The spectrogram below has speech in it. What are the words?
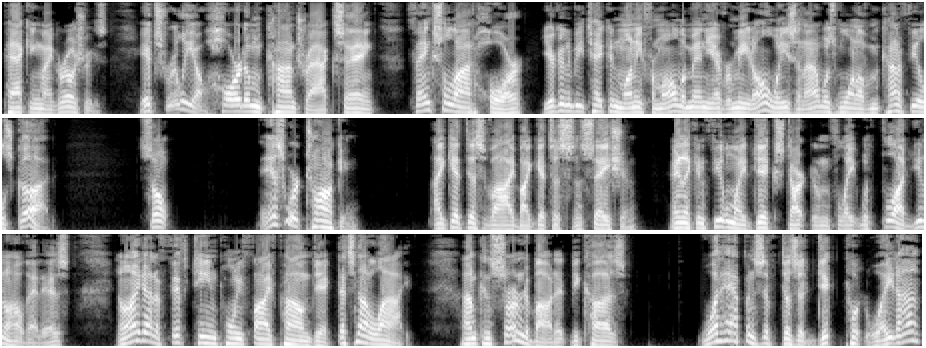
packing my groceries. It's really a whoredom contract saying, thanks a lot, whore. You're going to be taking money from all the men you ever meet always, and I was one of them. Kind of feels good. So as we're talking, I get this vibe, I get this sensation, and I can feel my dick start to inflate with blood. You know how that is. Now I got a 15.5 pound dick. That's not a lie. I'm concerned about it because what happens if, does a dick put weight on?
